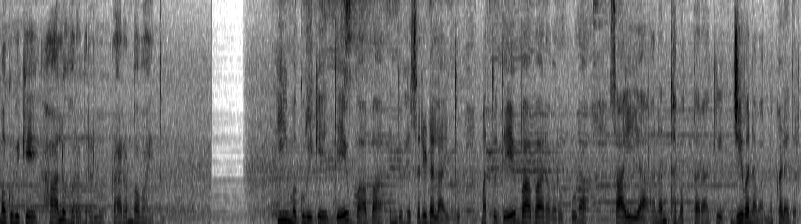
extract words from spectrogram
ಮಗುವಿಗೆ ಹಾಲು ಹೊರಬರಲು ಪ್ರಾರಂಭವಾಯಿತು. ಈ ಮಗುವಿಗೆ ದೇವ್ ಬಾಬಾ ಎಂದು ಹೆಸರಿಡಲಾಯಿತು ಮತ್ತು ದೇವ್ ಬಾಬಾರವರು ಕೂಡ ಸಾಯಿಯ ಅನಂತ ಭಕ್ತರಾಗಿ ಜೀವನವನ್ನು ಕಳೆದರು.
